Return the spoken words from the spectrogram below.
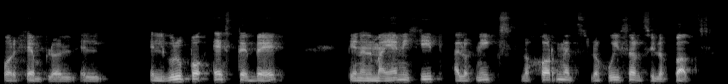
por ejemplo, el, el, grupo este B, tiene el Miami Heat, a los Knicks, los Hornets, los Wizards y los Bucks.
